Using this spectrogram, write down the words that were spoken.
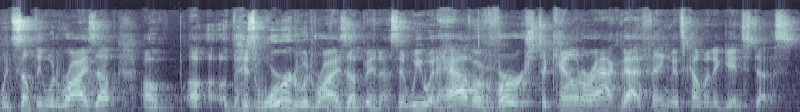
when something would rise up, uh, uh, His Word would rise up in us, and we would have a verse to counteract that thing that's coming against us.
